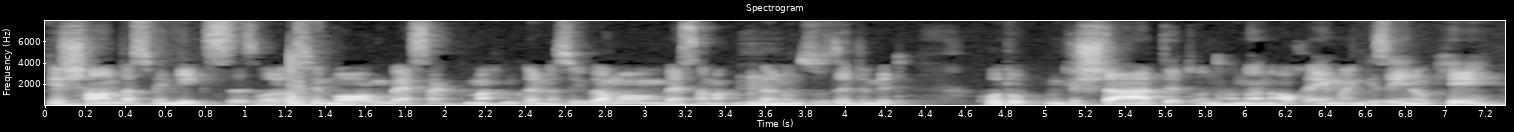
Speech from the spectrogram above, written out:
wir schauen, was wir nächstes oder was wir morgen besser machen können, was wir übermorgen besser machen können. Mhm. Und so sind wir mit Produkten gestartet und haben dann auch irgendwann gesehen, okay,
